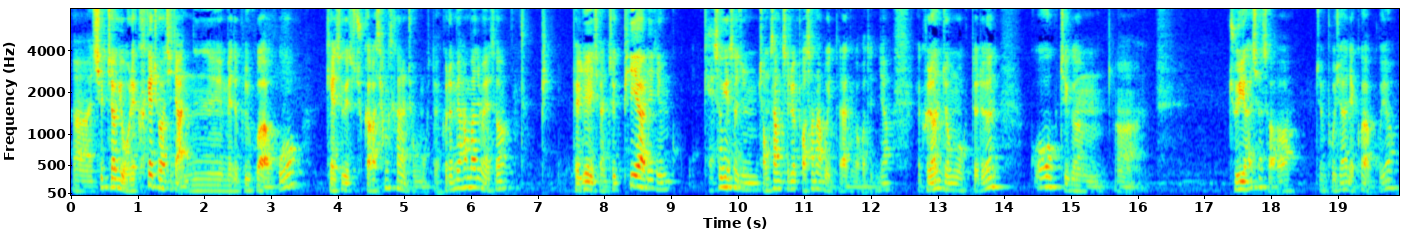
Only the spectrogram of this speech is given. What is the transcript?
어, 실적이 올해 크게 좋아지지 않음에도 불구하고 계속해서 주가가 상승하는 종목들. 그러면 한마디로 해서 valuation 즉 PER이 지금 계속해서 좀 정상치를 벗어나고 있다는 거거든요. 그런 종목들은 꼭 지금 어, 주의하셔서 좀 보셔야 될 것 같고요.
